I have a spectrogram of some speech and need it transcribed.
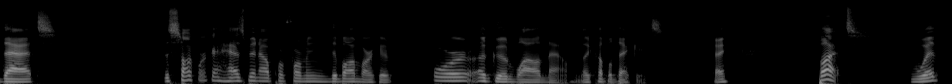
that the stock market has been outperforming the bond market for a good while now, a couple decades. Okay. But with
